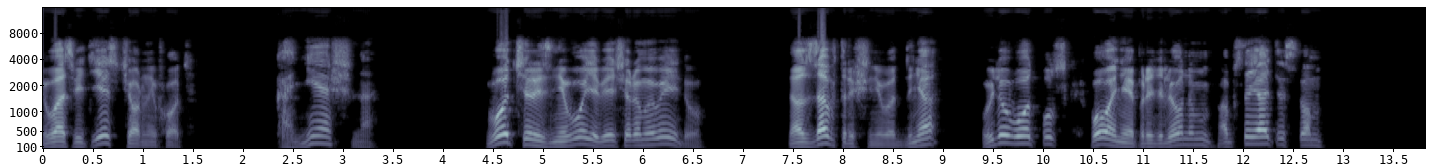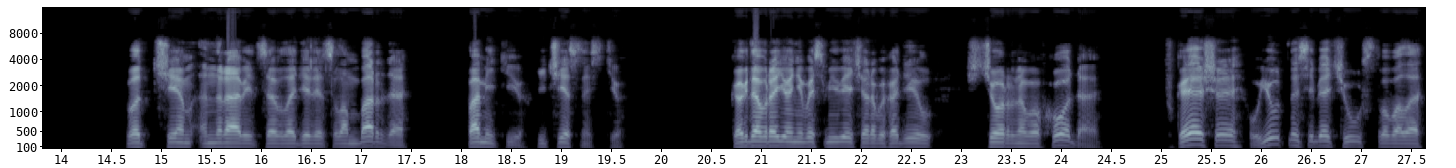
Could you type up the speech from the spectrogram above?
У вас ведь есть черный вход? Конечно. Вот через него я вечером и выйду а с завтрашнего дня уйду в отпуск по неопределенным обстоятельствам. Вот чем нравится владелец ломбарда памятью и честностью. Когда в районе восьми вечера выходил с черного входа, в кэше уютно себя чувствовала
